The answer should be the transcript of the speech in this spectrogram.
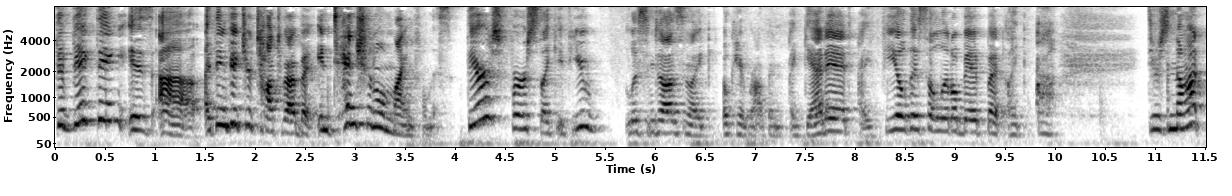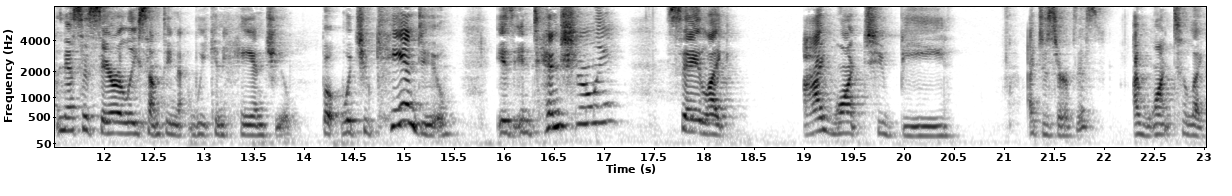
the big thing is uh, i think victor talked about it, but intentional mindfulness there's first like if you listen to us and like okay robin i get it i feel this a little bit but like uh, there's not necessarily something that we can hand you but what you can do is intentionally say like i want to be I deserve this. I want to like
